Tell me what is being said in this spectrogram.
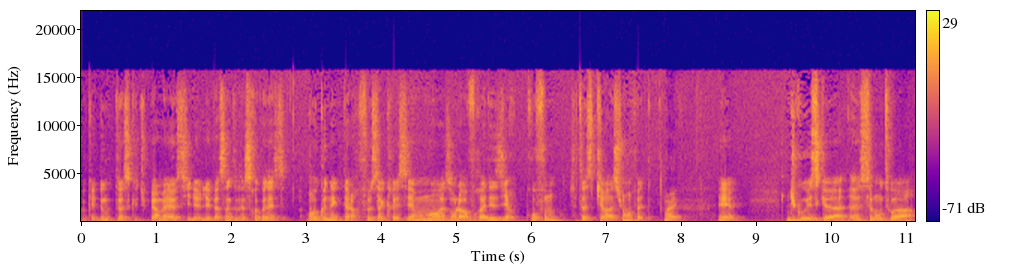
Ok, donc toi, ce que tu permets aussi, les personnes quand elles se reconnaissent, reconnectent à leur feu sacré, c'est à un moment, elles ont leur vrai désir profond, cette aspiration en fait. Ouais. Et du coup, est-ce que, euh, selon toi,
